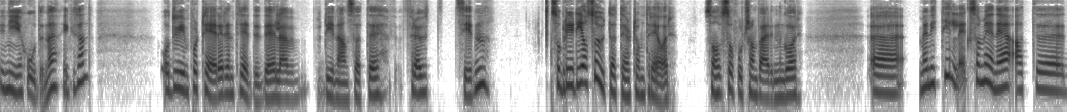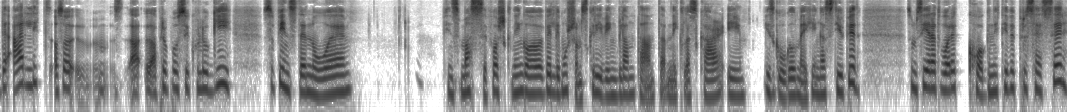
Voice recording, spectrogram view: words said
de nye hodene, ikke sant, og du importerer en tredjedel av dine ansatte fra utsiden, så blir de også utdatert om tre år, så, så fort som verden går. Eh, men i tillegg så mener jeg at eh, det er litt, altså apropos psykologi, så finnes det noe finnes masse forskning og veldig morsom skriving blant annet av Nicholas Carr i Is Google Making Us Stupid, som sier at våre kognitive prosesser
